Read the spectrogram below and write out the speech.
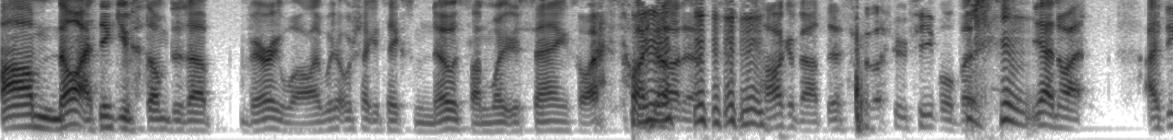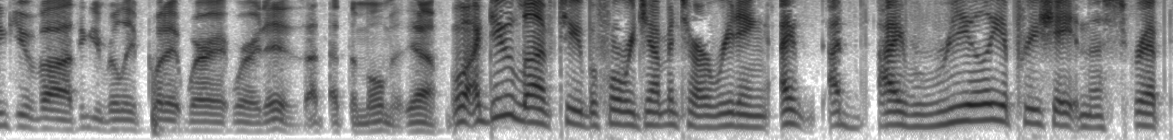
Um, no, I think you've summed it up very well. I wish I could take some notes on what you're saying, so I so I know how to talk about this with other people. But yeah, no, I, I think you've uh, I think you really put it where it, where it is at, at the moment. Yeah. Well, I do love too. Before we jump into our reading, I I, I really appreciate in the script.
